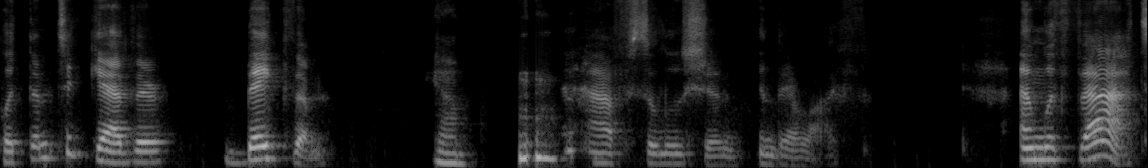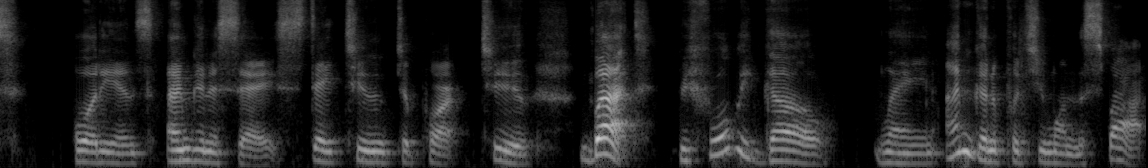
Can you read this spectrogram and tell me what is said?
put them together, bake them, yeah, and have solution in their life. And with that, audience, I'm going to say stay tuned to part two. But before we go, Lane, I'm going to put you on the spot.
